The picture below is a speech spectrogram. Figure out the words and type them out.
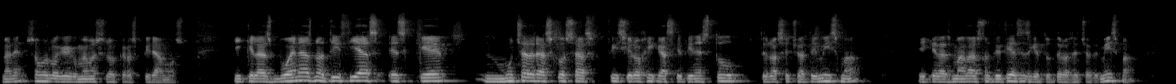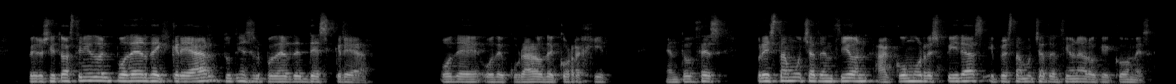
¿vale? Somos lo que comemos y lo que respiramos. Y que las buenas noticias es que muchas de las cosas fisiológicas que tienes tú te lo has hecho a ti misma y que las malas noticias es que tú te lo has hecho a ti misma. Pero si tú has tenido el poder de crear, tú tienes el poder de descrear o de, o de curar o de corregir. Entonces, presta mucha atención a cómo respiras y presta mucha atención a lo que comes.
